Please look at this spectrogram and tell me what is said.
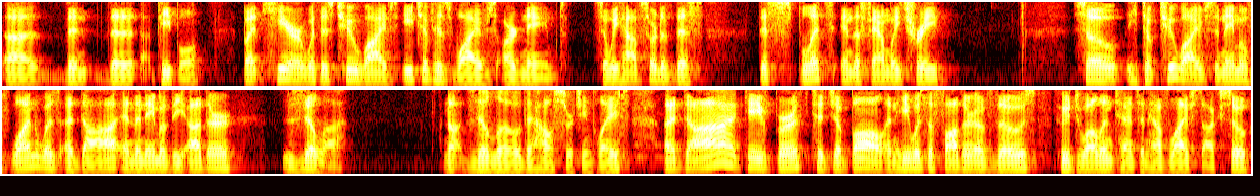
uh, the, the people. But here, with his two wives, each of his wives are named. So we have sort of this, this split in the family tree. So he took two wives. The name of one was Adah, and the name of the other, Zillah. Not Zillow, the house searching place. Adah gave birth to Jabal, and he was the father of those who dwell in tents and have livestock. So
